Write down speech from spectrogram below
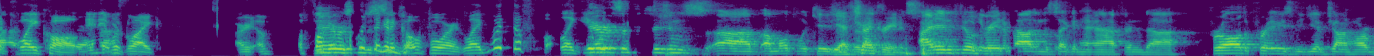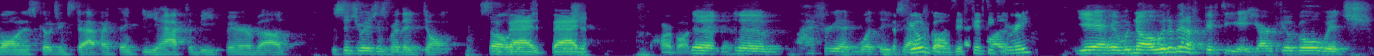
that play call and it was like are, a, a fuck, There of course they're going to go for it like what the fuck like There were was, some decisions uh, on multiple occasions. Yeah, Trent I- Green is. I didn't feel great about in the second half. And uh, for all the praise we give John Harbaugh and his coaching staff, I think you have to be fair about the situations where they don't. So bad bad the, Harbaugh The the I forget what the, the exact field goal was it 53 Yeah, it would no, it would have been a 58 yard field goal, which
